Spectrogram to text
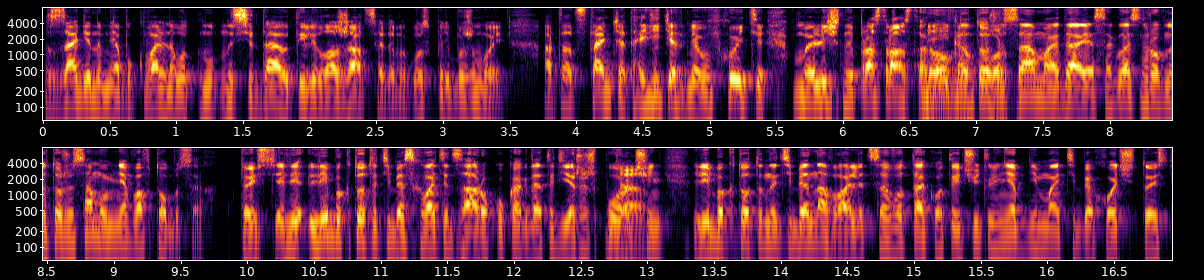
сзади на меня буквально вот ну, наседают или ложатся. Я думаю, господи, боже мой, от, отстаньте, отойдите от меня, вы входите в мое личное пространство. Ровно то же самое, да, я согласен, ровно то же самое у меня в автобусах. То есть, либо кто-то тебя схватит за руку, когда ты держишь поручень, да. либо кто-то на тебя навалится вот так вот и чуть ли не обнимать тебя хочет. То есть,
